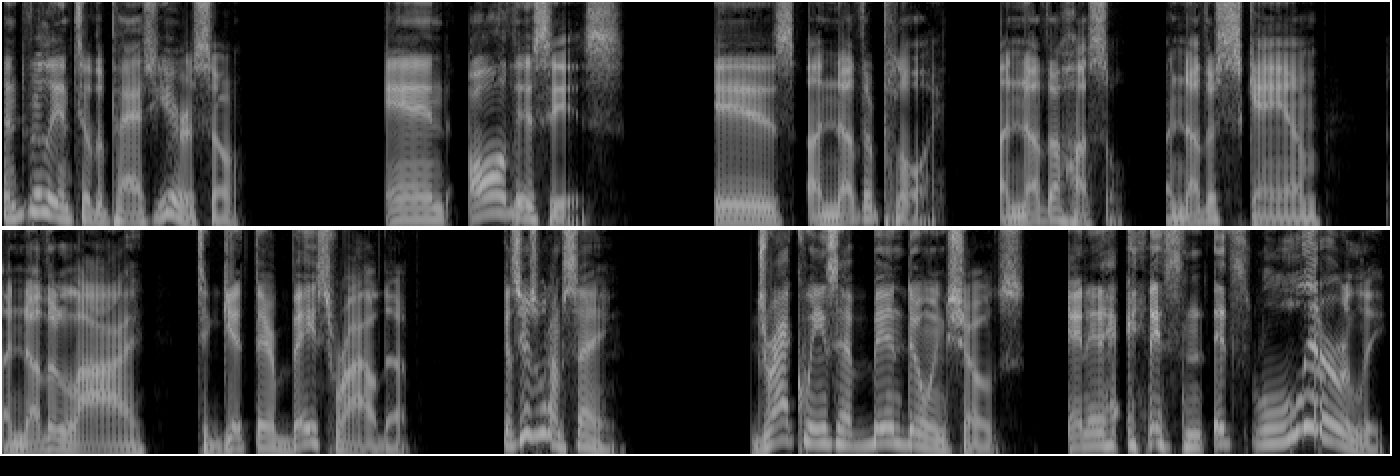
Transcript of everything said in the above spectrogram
and really until the past year or so. And all this is, is another ploy, another hustle, another scam, another lie to get their base riled up. Because here's what I'm saying drag queens have been doing shows, and, it, and it's, it's literally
